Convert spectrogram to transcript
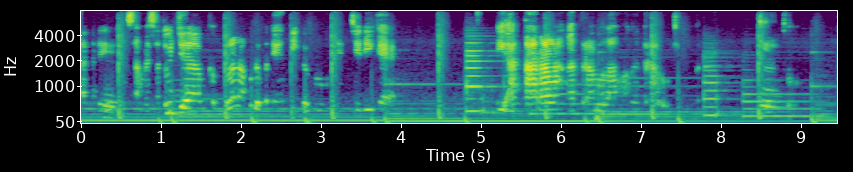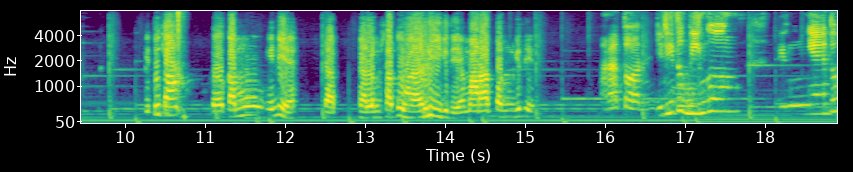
ada yang sampai satu jam. Kebetulan aku dapat yang 30 menit. Jadi kayak di antara lah nggak terlalu lama nggak terlalu cepat gitu. Itu Ya, tahu uh, kamu ini ya da- dalam satu hari gitu ya maraton gitu ya? maraton. Jadi itu bingung. Bingungnya itu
